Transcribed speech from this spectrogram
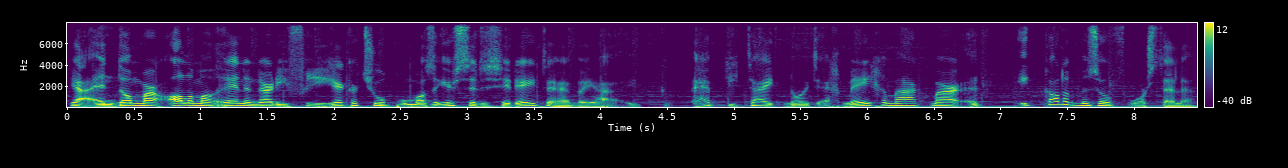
Ja, en dan maar allemaal rennen naar die free record shop om als eerste de CD te hebben. Ja, ik heb die tijd nooit echt meegemaakt, maar ik kan het me zo voorstellen.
